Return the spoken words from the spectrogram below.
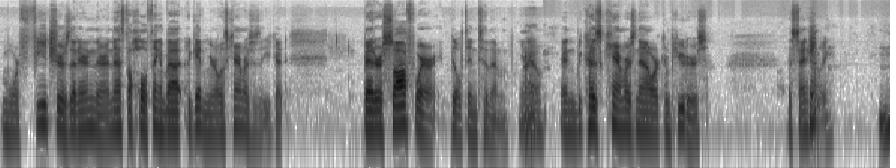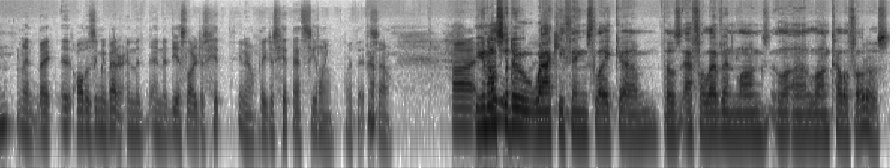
more features that are in there, and that's the whole thing about again mirrorless cameras is that you get better software built into them, you Right. know. And because cameras now are computers, essentially. Mhm. And they, it, all this is gonna be better, and the and the DSLR just hit, you know, they just hit that ceiling with it. Yeah. So, uh, You can also do wacky things like um, those F11 long uh, long telephotos,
